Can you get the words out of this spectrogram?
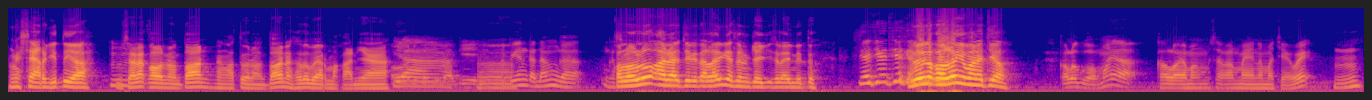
nge-share gitu ya. Hmm. Misalnya kalau nonton, yang satu nonton, yang satu bayar makannya. Oh, Iya. dibagi-bagi. Hmm. tapi kan kadang nggak Kalau lu ada cerita lagi selain kayak selain itu? Cia, cia, cia. Lu lu- kalau lu gimana, Cil? Kalau gua mah ya kalau emang misalkan main sama cewek, Hmm?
